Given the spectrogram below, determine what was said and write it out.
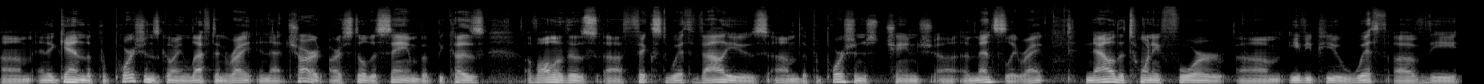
Um, and again, the proportions going left and right in that chart are still the same, but because of all of those uh, fixed width values, um, the proportions change uh, immensely, right? Now the 24 um, EVPU width of the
